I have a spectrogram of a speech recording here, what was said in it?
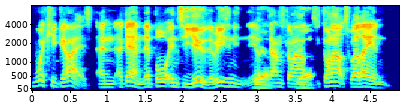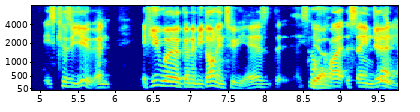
wicked guys. And again, they're bought into you. The reason you know, yeah. Dan's gone out, yeah. he's gone out to LA, and it's because of you. And if you were going to be gone in two years, it's not yeah. quite the same journey.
